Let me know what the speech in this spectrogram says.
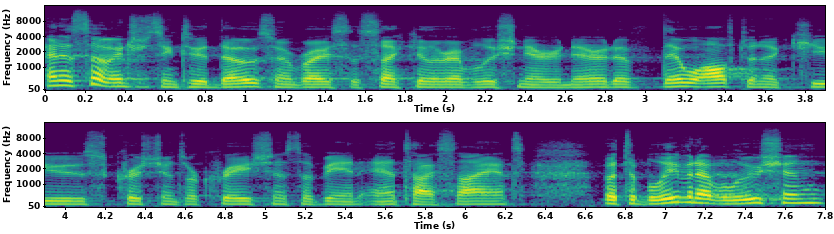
And it's so interesting, too, those who embrace the secular evolutionary narrative, they will often accuse Christians or creationists of being anti science. But to believe in evolution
